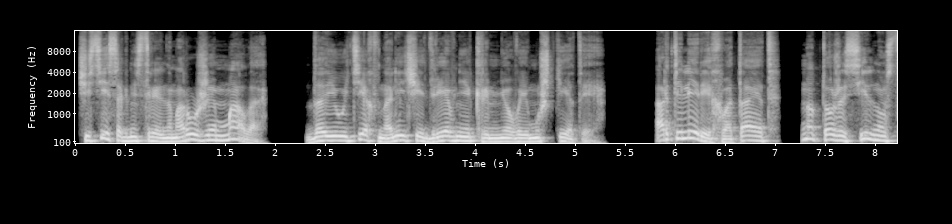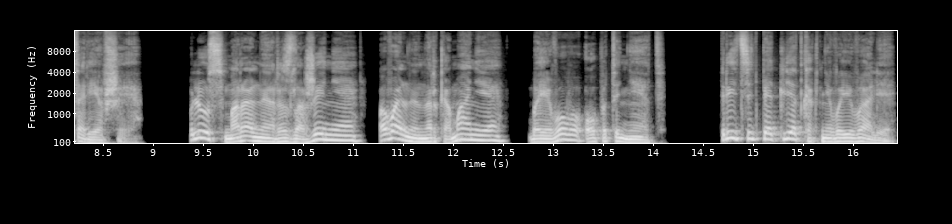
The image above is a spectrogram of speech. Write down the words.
Частей с огнестрельным оружием мало, да и у тех в наличии древние кремневые мушкеты. Артиллерии хватает, но тоже сильно устаревшие. Плюс моральное разложение, повальная наркомания, боевого опыта нет. 35 лет как не воевали,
